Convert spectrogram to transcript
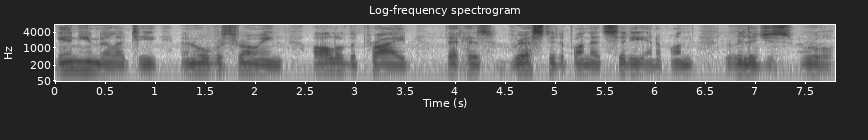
in humility and overthrowing all of the pride that has rested upon that city and upon the religious rule.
